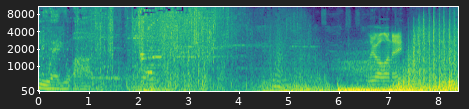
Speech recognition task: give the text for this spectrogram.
Exactly where you are. Are they all on A? Mm-hmm.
